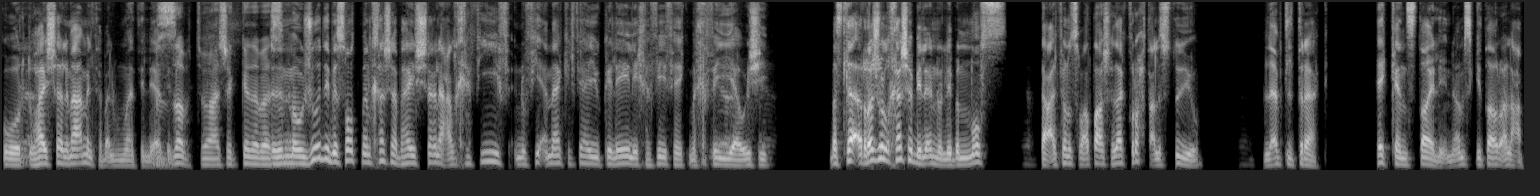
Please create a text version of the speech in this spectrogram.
chord وهي الشغلة ما عملتها بالألبومات اللي قبل. بالضبط عشان كده بس الموجوده بصوت من خشب هاي الشغلة على الخفيف إنه في أماكن فيها ukulele خفيف هيك مخفية وشي بس لا الرجل الخشبي لأنه اللي بالنص بتاع 2017 هذاك رحت على الاستوديو لعبت ال track. هيك كان ستايلي إنه أمسك جيتار وألعب.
